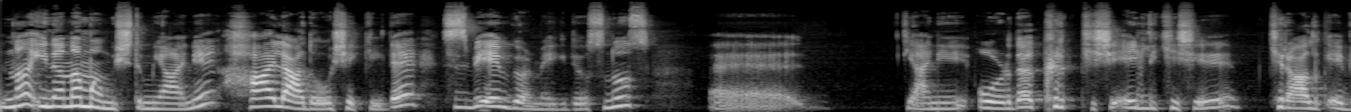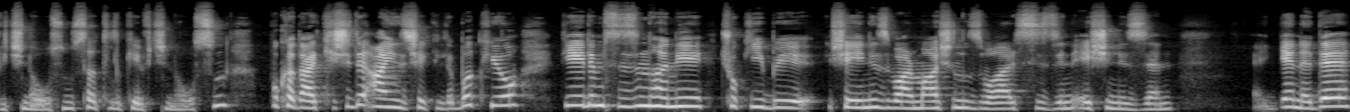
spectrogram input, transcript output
na inanamamıştım yani. Hâlâ da o şekilde. Siz bir ev görmeye gidiyorsunuz. Eee, yani, orada 40 kişi, 50 kişi kiralık ev için olsun, satılık ev için olsun, bu kadar kişi de aynı şekilde bakıyor. Diyelim sizin, hani, çok iyi bir şeyiniz var, maaşınız var, sizin, eşinizin. Gene de,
